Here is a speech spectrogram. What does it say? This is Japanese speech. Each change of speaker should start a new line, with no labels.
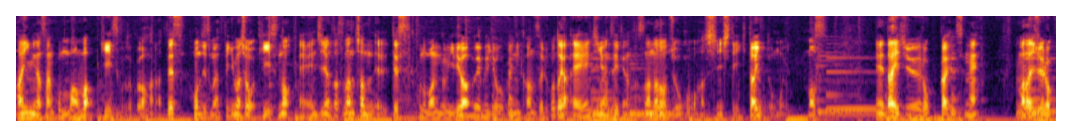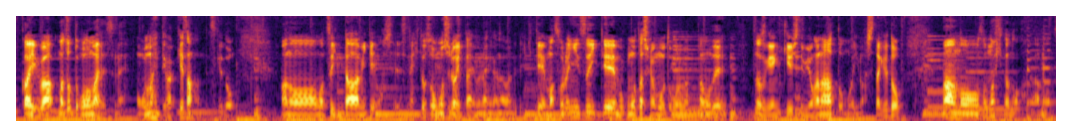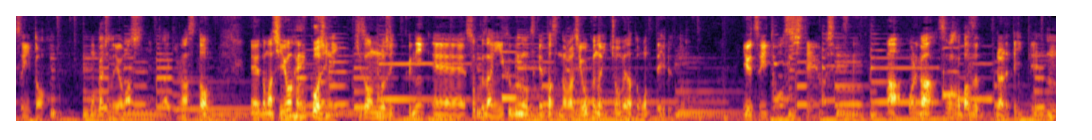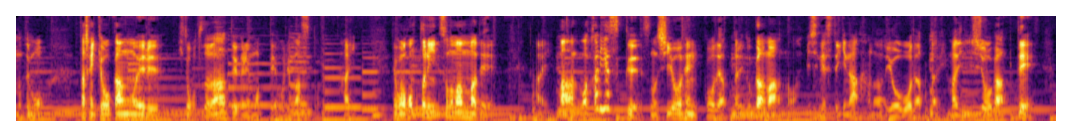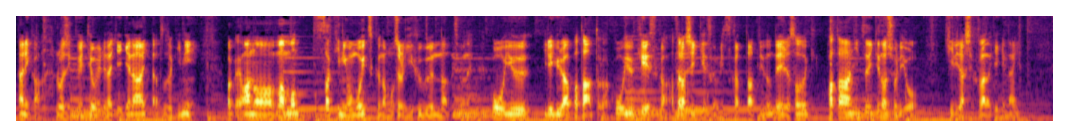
はい、皆さんこんばんは。キースこと桑原です。本日もやっていきましょう。キースのエンジニア雑談チャンネルです。この番組では Web 業界に関することやエンジニアについての雑談などの情報を発信していきたいと思います。第16回ですね。まだ16回は、まあ、ちょっとこの前ですね、この前っていうか今朝なんですけど、あのー、まあ、Twitter 見てましてですね、一つ面白いタイムラインが流れてきて、まあ、それについて僕も確かに思うところがあったので、ちょっと言及してみようかなと思いましたけど、まあ、あのー、その人のあのツイート、もう一回ちょっと読ませていただきますと、えーとまあ、仕様変更時に既存ロジックに、えー、即座に if 文を付け足すのが地獄の一丁目だと思っていると。いうツイートをしてましてですね、まあ、これがそこそこバズられていて、うん、でも確かに共感を得る一言だなというふうに思っておりますと。はい、でこれ本当にそのまんまで、はい。まあ、分かりやすくその仕様変更であったりとか、まあ、あのビジネス的なあの要望であったり、まあ、事情があって何かロジックに手を入れなきゃいけないってなった時にあの、まあ、真っ先に思いつくのはもちろん if 文なんですよね。こういうイレギュラーパターンとか、こういうケースが、新しいケースが見つかったっていうので、じゃあそのパターンについての処理を切り出して書かなきゃいけない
